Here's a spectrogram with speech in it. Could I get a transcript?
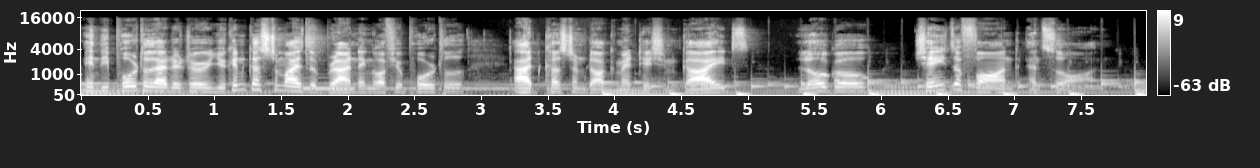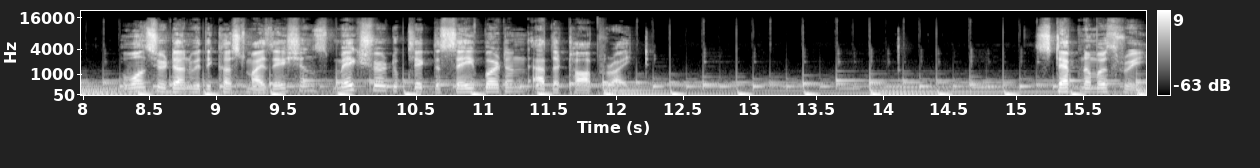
In the portal editor, you can customize the branding of your portal, add custom documentation guides, logo, change the font, and so on. Once you're done with the customizations, make sure to click the Save button at the top right. Step number 3.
